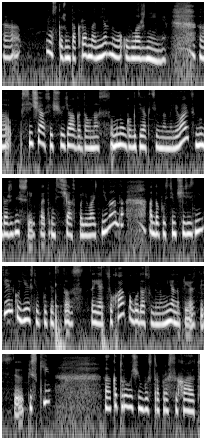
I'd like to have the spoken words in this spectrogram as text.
э, ну, скажем так, равномерного увлажнения. Э, сейчас еще ягода у нас много где активно наливается, но дожди шли, поэтому сейчас поливать не надо, а, допустим, через недельку, если будет стоять сухая погода, особенно у меня, например, здесь пески, которые очень быстро просыхают,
